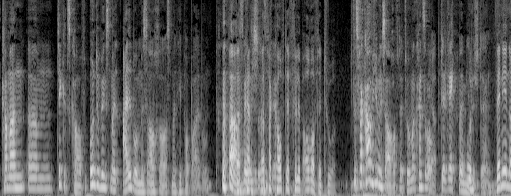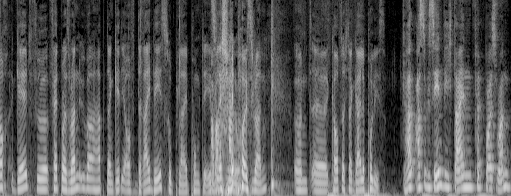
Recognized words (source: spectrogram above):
kann man ähm, Tickets kaufen. Und übrigens, mein Album ist auch raus, mein Hip-Hop-Album. das, das verkauft der Philipp auch auf der Tour. Das verkaufe ich übrigens auch auf der Tour. Man kann es aber ja. auch direkt bei mir und bestellen. Wenn ihr noch Geld für Fat Boys Run über habt, dann geht ihr auf 3dsupply.de slash fatboysrun und äh, kauft euch da geile Pullis. Hast du gesehen, wie ich deinen Fat Boys Run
